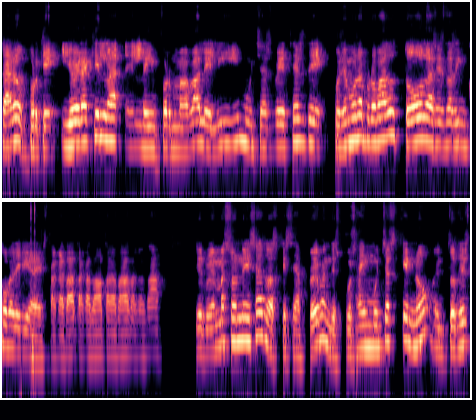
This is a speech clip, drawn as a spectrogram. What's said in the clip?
Claro, porque yo era quien le informaba a Leli muchas veces de, pues hemos aprobado todas estas incompatibilidades, y el problema son esas las que se aprueban, después hay muchas que no, entonces,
